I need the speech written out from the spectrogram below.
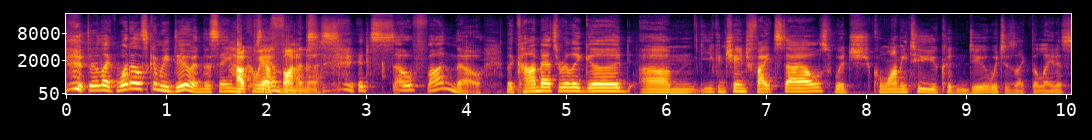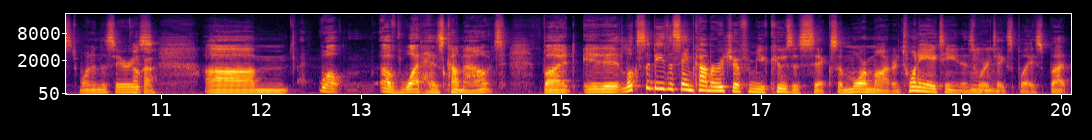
Yeah. They're like, what else can we do in the same? How can we have fun in sandbox? this? It's so fun though. The combat's really good. Um, you can change fight styles, which Kiwami 2 you couldn't do, which is like the latest one in the series. Okay. Um, well, of what has come out, but it, it looks to be the same Kamurocho from Yakuza 6, a more modern. 2018 is Mm-hmm. where it takes place, but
